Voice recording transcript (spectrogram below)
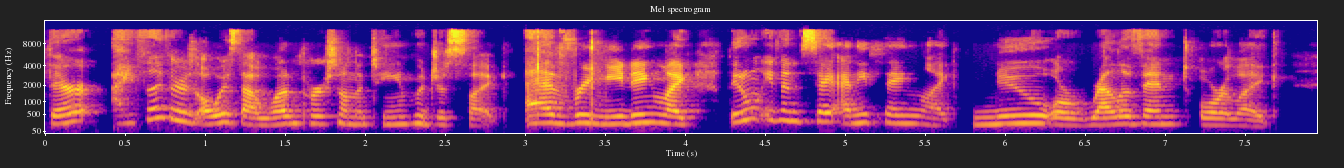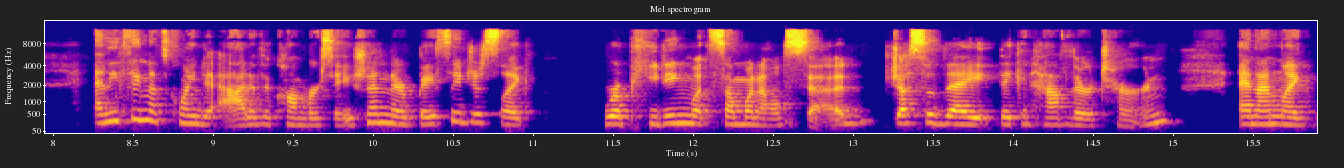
there i feel like there's always that one person on the team who just like every meeting like they don't even say anything like new or relevant or like anything that's going to add to the conversation. They're basically just like repeating what someone else said just so they they can have their turn. And i'm like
